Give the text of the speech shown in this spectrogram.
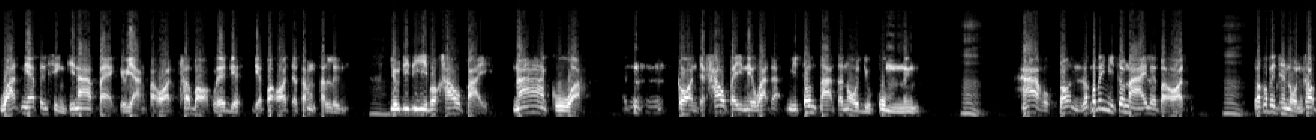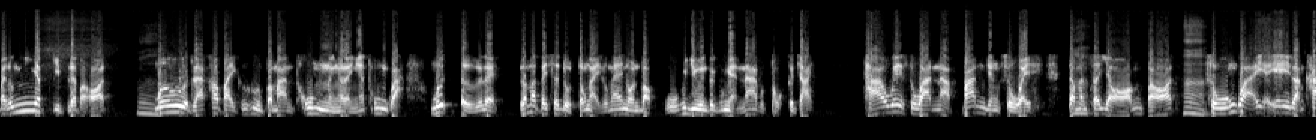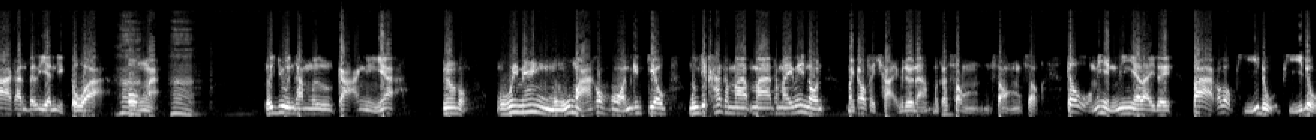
วัดเนี้ยเป็นสิ่งที่น่าแปลกอยู่อย่างป้าออสถ้าบอกเลยเดี๋ยวเดี๋ยวป้าออสจะต้องตะลึงฮะอยู่ดีๆพอเข้าไปน่ากลัว ก่อนจะเข้าไปในวัดอะมีต้นตาลตะโนดอยู่กลุ่มหนึ่งฮะ ห้าหกต้น แล้วก็ไม่มีต้นไม้เลยป้าออสฮะแล้วก็เป็นถนนเข้าไปแล้วเงียบกริบเลยป้าออสฮะมืดแล้วเข้าไปก็คือประมาณทุ่มหนึ่งอะไรเงี้ย ทุ่มกว่า มืดตื้อเลย แล้วมันไปสะดุดตรงไหนรู้ไหมนนท์บอกโอ้กูยืนเป็นกูแหงนหน้ากูตกกระจายท้าวเวสสุวรรณน่ะ ปั้นยังสวย แต่มันสยองปอดฮะสูงกว่าไอ้ไอ้ไอ้หลังคากันไปเรียนอีกตัวฮะองค์อะฮะแล้วยืนทำมือกลางอย่างเงี้ยนนท์บอก โอ้ยแม่งหมูหมาเขาหอนกันเกลียว มึงจะฆ่าทำมามาทำไมไม่นนท์มันก็เอาไฟฉายไปด้วยนะ มันก็ส่องส่องส่องก็โอ้ไม่เห็นมีอะไรเลย ป้าเขาบอกผีดุผีดุ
